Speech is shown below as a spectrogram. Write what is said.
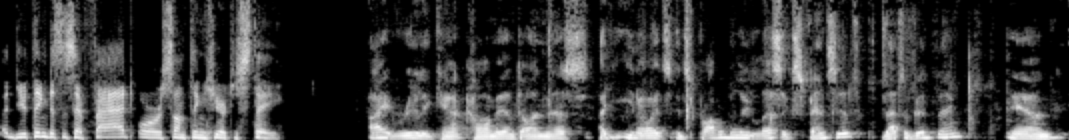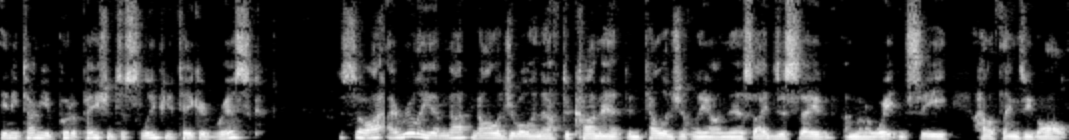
Do you think this is a fad or something here to stay? I really can't comment on this. I, you know, it's it's probably less expensive. That's a good thing. And anytime you put a patient to sleep, you take a risk. So I, I really am not knowledgeable enough to comment intelligently on this. I just say I'm going to wait and see how things evolve.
